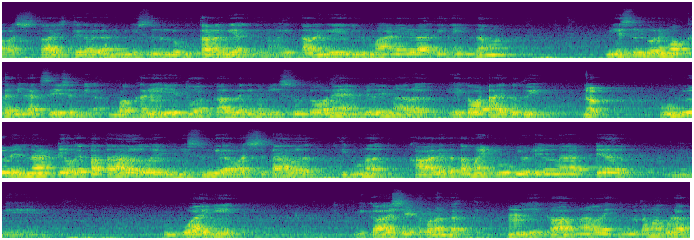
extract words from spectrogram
අවශ්‍යතා ඉෂ්ට කරගන්න මිනිස්සු ලොකු තරගයක් දෙනවා. ඒ තරගයේ නිර්මාණය වෙලා තියෙන හින්දාම මිනිස්සුන්ට ඕනේ මොකක් හරි රිලැක්සේෂන් එකක්. මොකක් හරි හේතුවක් අල්ලගෙන මිනිස්සුන්ට ඕනේ හැම වෙලේම අර ඒක වටා එකතු වෙන්න. ඔව් ටූබියෝ ටෙල්නාට්ටේ ඔය කතාව ඔය මිනිස්සුන්ගේ අවශ්‍යතාව තිබුණ කාලෙක තමයි ටූබියෝ ටෙල්නාට්ටය මේ- රූපවාහිනියේ විකාශයට පටන් ගත්තේ. ඒ කාරණාව හින්දා තමයි ගොඩක්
